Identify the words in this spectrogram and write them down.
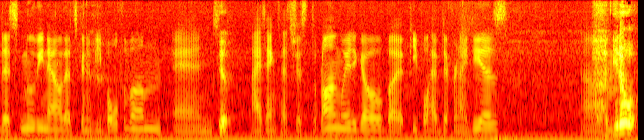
this movie now that's going to be both of them, and Yep. I think that's just the wrong way to go. But people have different ideas. Um, You know,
